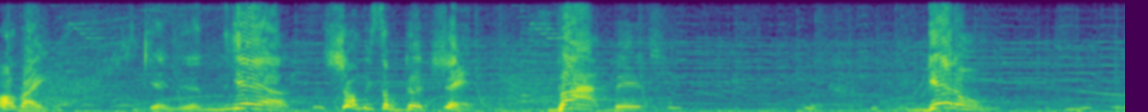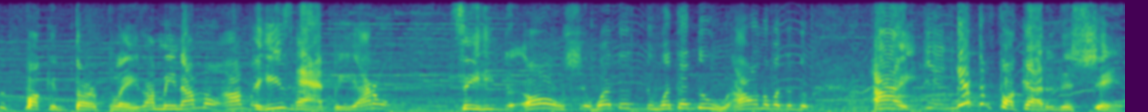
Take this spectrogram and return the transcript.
All right. Uh, yeah, show me some good shit. Bye, bitch. Get him. The fucking third place. I mean, I'm, I'm he's happy. I don't see he. Oh shit. What the what that do? I don't know what to do. All right, get the fuck out of this shit.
